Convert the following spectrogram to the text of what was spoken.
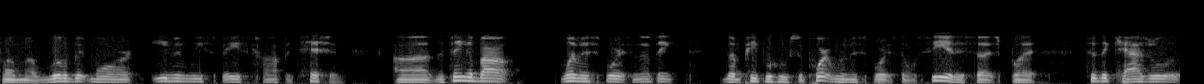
from a little bit more evenly spaced competition. Uh, the thing about women's sports, and I think the people who support women's sports don't see it as such, but to the casual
